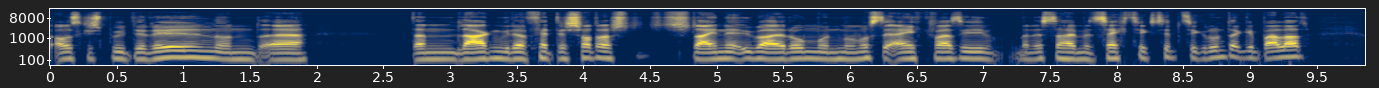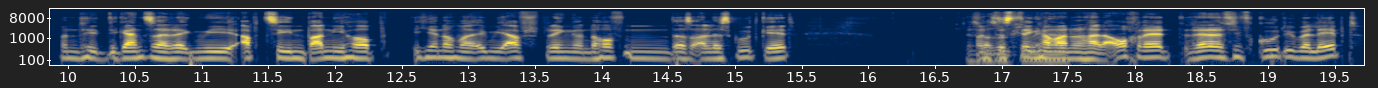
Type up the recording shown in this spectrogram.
ausgespülte Rillen und äh, dann lagen wieder fette Schottersteine überall rum und man musste eigentlich quasi, man ist da halt mit 60, 70 runtergeballert und die, die ganze Zeit irgendwie abziehen, Bunny Hop, hier nochmal irgendwie abspringen und hoffen, dass alles gut geht. Das und so das Ding haben wir dann halt auch re relativ gut überlebt.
